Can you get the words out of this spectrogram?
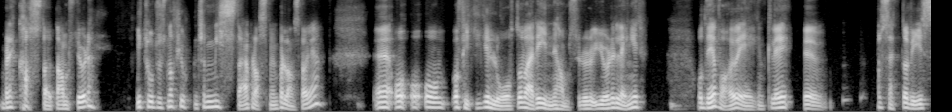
ble kasta ut av hamsterhjulet. I 2014 så mista jeg plassen min på landslaget, og, og, og, og, fikk ikke lov til å være inne i hamsterhjulet lenger. Og det var jo egentlig på sett og vis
